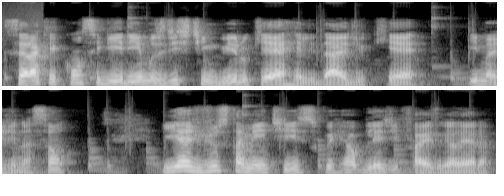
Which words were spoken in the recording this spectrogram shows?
Será que conseguiríamos distinguir o que é a realidade e o que é imaginação? E é justamente isso que o Hellblade faz, galera.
